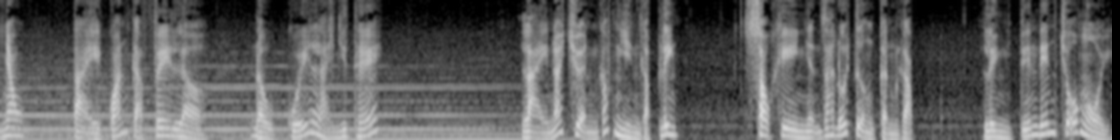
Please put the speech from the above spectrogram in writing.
nhau Tại quán cà phê L Đầu cuối là như thế Lại nói chuyện Góc nhìn gặp Linh Sau khi nhận ra đối tượng cần gặp Linh tiến đến chỗ ngồi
